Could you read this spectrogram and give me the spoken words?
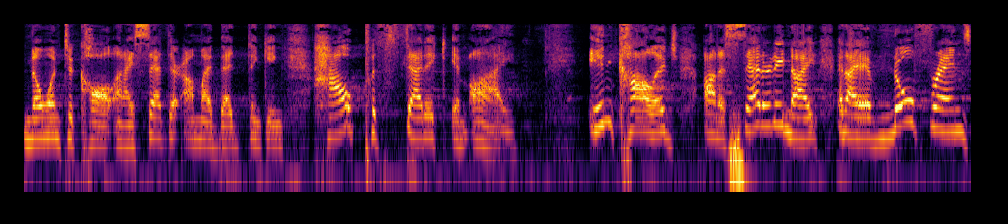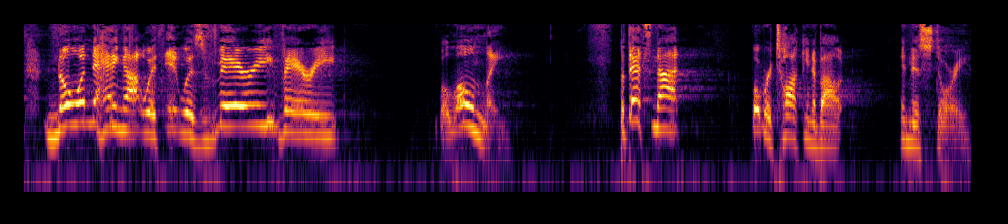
no one to call. And I sat there on my bed thinking, how pathetic am I in college on a Saturday night and I have no friends, no one to hang out with. It was very, very well, lonely. But that's not what we're talking about in this story.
